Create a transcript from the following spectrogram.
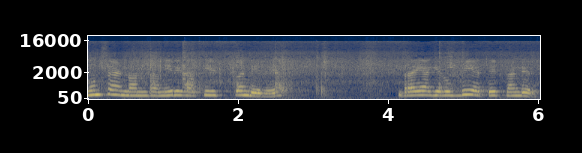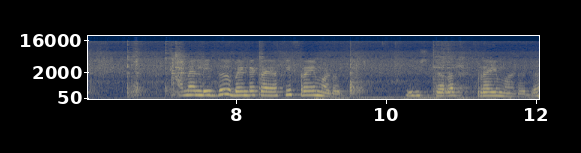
ಹುಣಸೆ ಹಣ್ಣು ಒಂದು ನೀರಿಗೆ ಹಾಕಿ ಇಟ್ಕೊಂಡಿರಿ. ಡ್ರೈ ಆಗಿ ರುಬ್ಬಿ ಎತ್ತಿ ಇಟ್ಕೊಂಡಿರಿ. ಆಮೇಲೆ ಇದು ಬೆಂಡೆಕಾಯಿ ಹಾಕಿ ಫ್ರೈ ಮಾಡೋದು. ಇಷ್ಟು ಥರ ಫ್ರೈ ಮಾಡೋದು.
